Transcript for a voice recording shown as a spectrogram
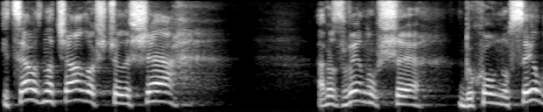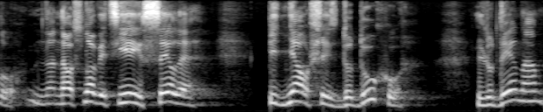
І це означало, що лише розвинувши духовну силу, на основі цієї сили, піднявшись до духу, людина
